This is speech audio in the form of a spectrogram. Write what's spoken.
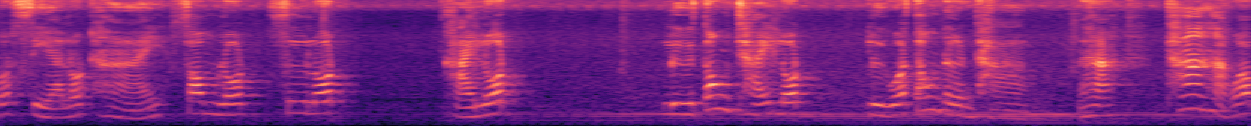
รถเสีย รถหาย ซ่อมรถ ซื้อรถ ขายรถ หรือต้องใช้รถ หรือว่าต้องเดินทางนะคะ ถ้าหากว่า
